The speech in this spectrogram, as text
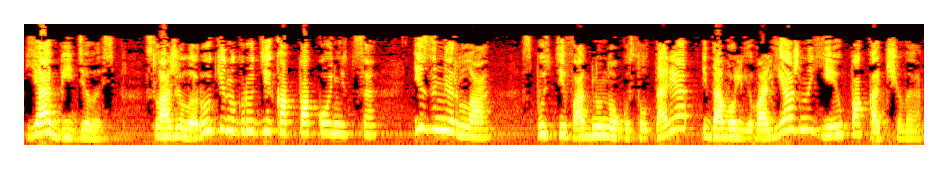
Я обиделась, сложила руки на груди, как покойница, и замерла, спустив одну ногу с алтаря и довольно вальяжно ею покачивая.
